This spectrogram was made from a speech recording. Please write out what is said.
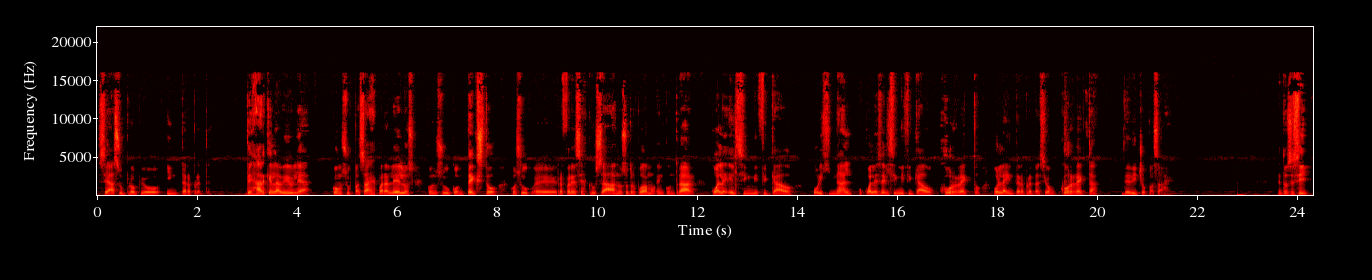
sea su propio intérprete, dejar que la Biblia con sus pasajes paralelos, con su contexto, con sus eh, referencias cruzadas, nosotros podamos encontrar cuál es el significado original o cuál es el significado correcto o la interpretación correcta de dicho pasaje. Entonces sí,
